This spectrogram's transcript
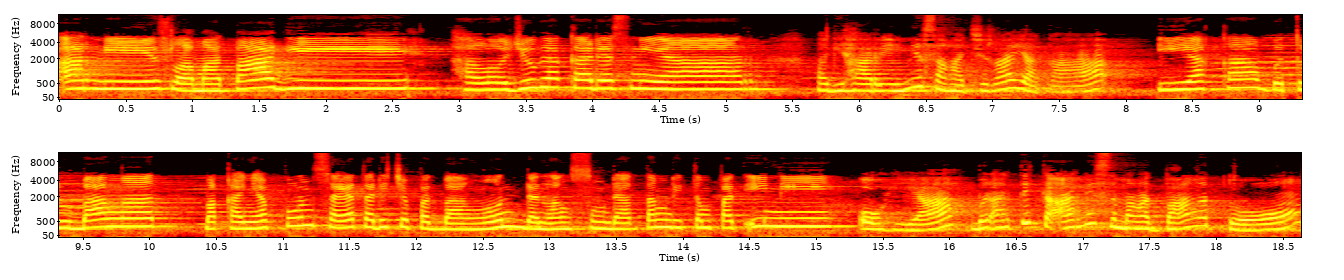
Arni, selamat pagi. Halo juga Kak Desniar. Pagi hari ini sangat cerah ya Kak? Iya Kak, betul banget. Makanya pun saya tadi cepat bangun dan langsung datang di tempat ini. Oh ya, berarti Kak Arni semangat banget dong.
